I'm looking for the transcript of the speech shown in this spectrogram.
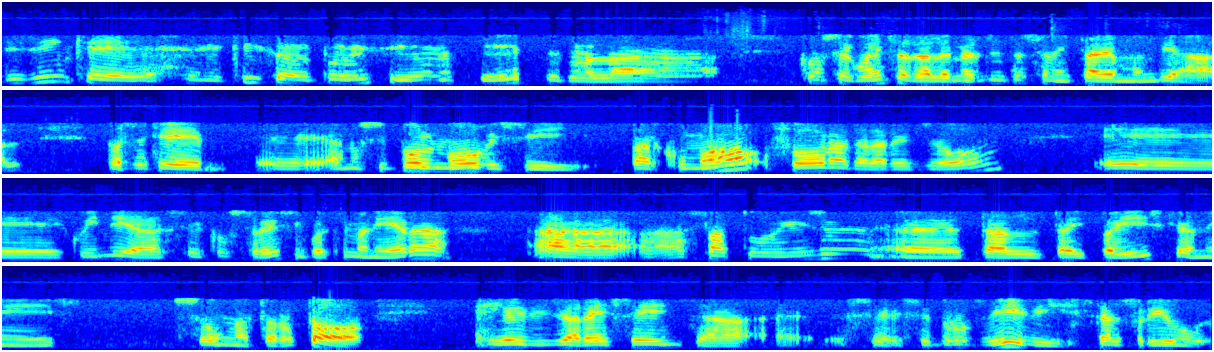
dicono che eh, questo può essere una scelta dalla conseguenza dell'emergenza sanitaria mondiale. Perché eh, non si può muoversi per fuori dalla regione e quindi a essere costretti in qualche maniera a, a fare turismo eh, dal, dai paesi che sono a territorio. E io direi senza, eh, se, se vivi dal Friuli,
